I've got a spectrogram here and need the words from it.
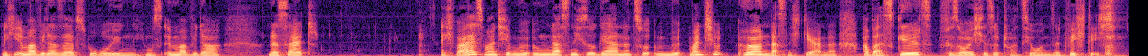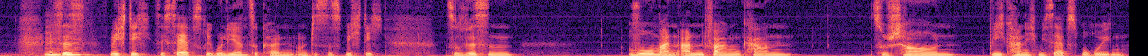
Mich immer wieder selbst beruhigen. Ich muss immer wieder, und das ist halt, ich weiß, manche mögen das nicht so gerne, zu, manche hören das nicht gerne, aber Skills für solche Situationen sind wichtig. Mhm. Es ist wichtig, sich selbst regulieren zu können und es ist wichtig, zu wissen, wo man anfangen kann, zu schauen, wie kann ich mich selbst beruhigen.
